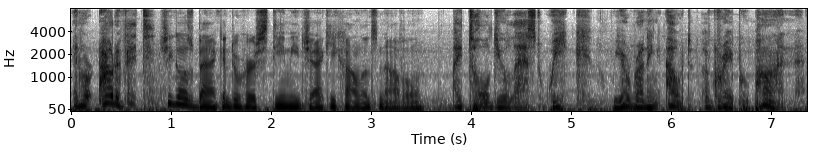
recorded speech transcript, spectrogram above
And we're out of it. She goes back into her steamy Jackie Collins novel. I told you last week we are running out of Grey Poupon.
